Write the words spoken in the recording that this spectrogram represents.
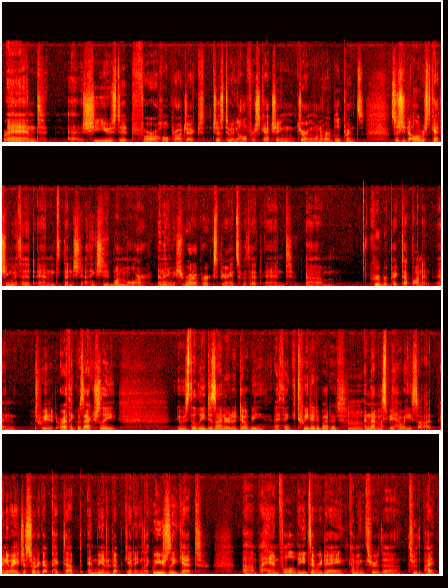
Right. and uh, she used it for a whole project, just doing all of her sketching during one of our blueprints. So she did all of her sketching with it, and then she, I think she did one more, and then anyway, she wrote up her experience with it, and um, Gruber picked up on it and tweeted, or I think it was actually it was the lead designer at Adobe, I think, tweeted about it, and that must be how he saw it. Anyway, it just sort of got picked up, and we ended up getting like we usually get um, a handful of leads every day coming through the through the pipe.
